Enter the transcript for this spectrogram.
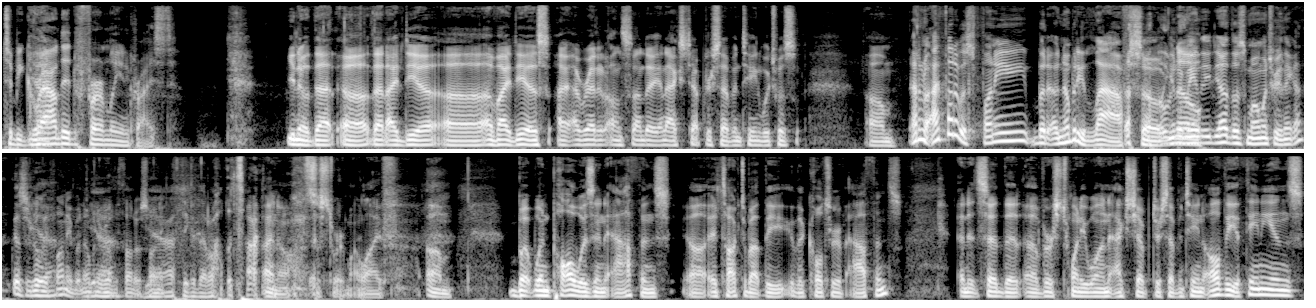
to be grounded firmly in Christ. You know that uh, that idea uh, of ideas. I, I read it on Sunday in Acts chapter 17, which was. Um, I don't know. I thought it was funny, but uh, nobody laughed. So you know, what I mean, you know those moments where you think, "I think this is really funny," but nobody really thought it was funny. Yeah, I think of that all the time. I know it's the story of my life. Um, but when Paul was in Athens, uh, it talked about the the culture of Athens, and it said that uh, verse twenty one, Acts chapter seventeen, all the Athenians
